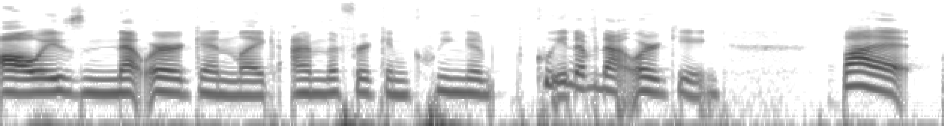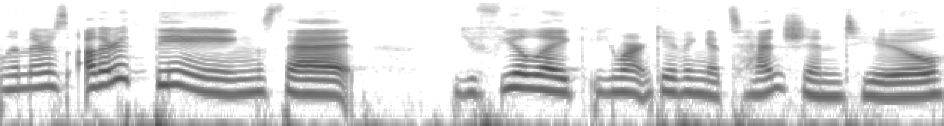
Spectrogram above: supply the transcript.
always network and like I'm the freaking queen of queen of networking. But when there's other things that you feel like you aren't giving attention to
